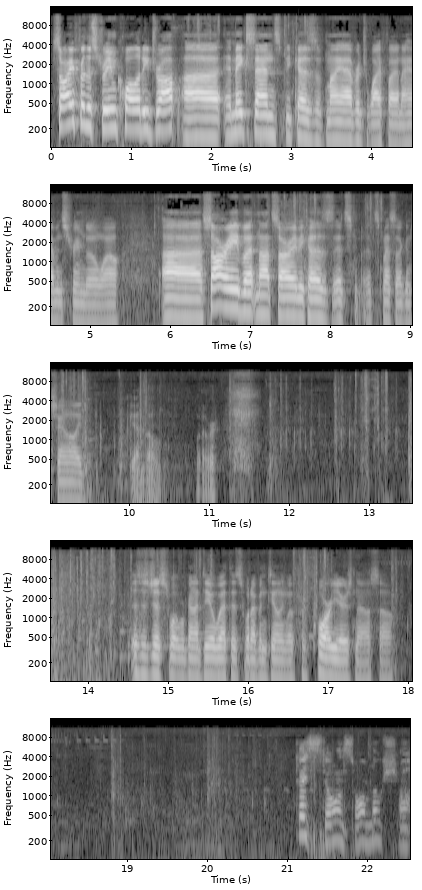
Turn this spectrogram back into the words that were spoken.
sorry for the stream quality drop. Uh, it makes sense because of my average Wi-Fi, and I haven't streamed in a while. Uh, sorry, but not sorry because it's it's my second channel. I again don't whatever. This is just what we're gonna deal with. It's what I've been dealing with for four years now. So This guy's storm, no shot.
